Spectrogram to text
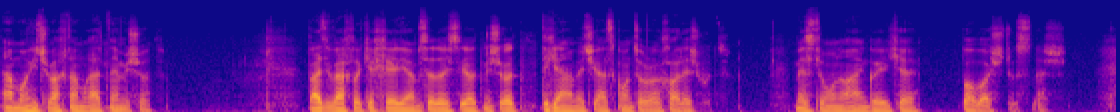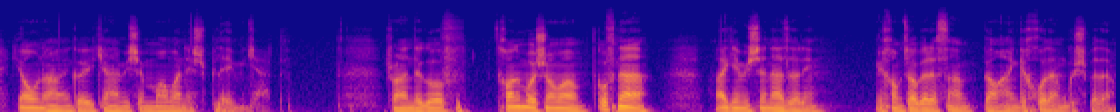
اما هیچ وقت هم قطع نمی‌شد. بعضی وقتا که خیلی هم صداش زیاد می‌شد دیگه همه چی از کنترل خارج بود. مثل اون آهنگایی که باباش دوست داشت. یا اون آهنگایی که همیشه مامانش پلی می‌کرد. راننده گفت خانم با شما گفت نه اگه میشه نذارین. می‌خوام تا برسم به آهنگ خودم گوش بدم.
